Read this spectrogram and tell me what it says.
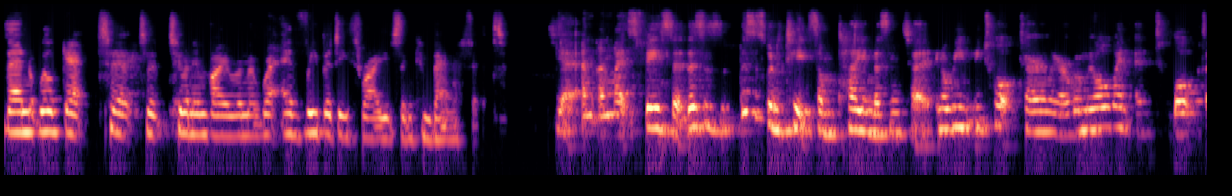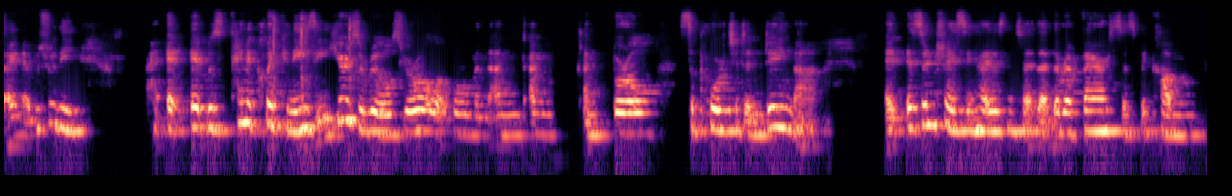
then we'll get to, to, to an environment where everybody thrives and can benefit yeah and, and let's face it this is this is going to take some time isn't it? You know we, we talked earlier when we all went into lockdown it was really it, it was kind of quick and easy. Here's the rules you're all at home and and and, and we're all supported in doing that. It, it's interesting how isn't it that the reverse has become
